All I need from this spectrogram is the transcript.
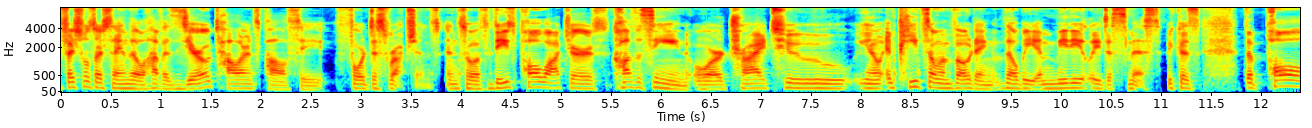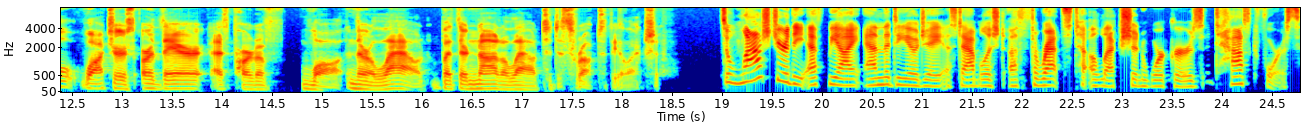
officials are saying they will have a zero tolerance policy for disruptions. And so if these poll watchers cause a scene or try to, you know, impede someone voting, they'll be immediately dismissed because the poll watchers are there as part of law and they're allowed, but they're not allowed to disrupt the election. So last year, the FBI and the DOJ established a threats to election workers task force.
